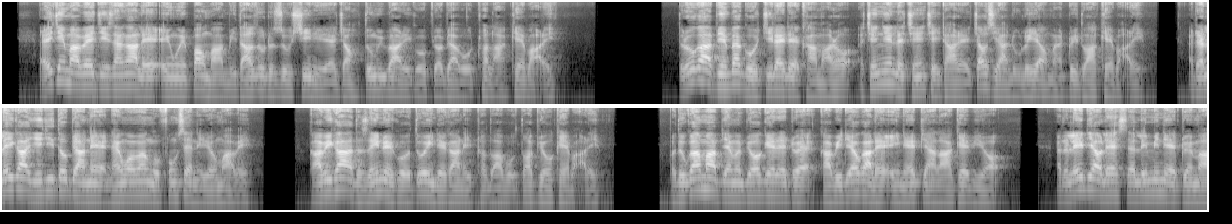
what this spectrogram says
။အဲဒီချိန်မှာပဲဂျေဆန်ကလည်းအိမ်ဝင်ပေါက်မှာမိသားစုတစုရှိနေတဲ့အကြောင်းသူမိဘတွေကိုပြောပြဖို့ထွက်လာခဲ့ပါတယ်။သူတို့ကအပြင်ဘက်ကိုကြည့်လိုက်တဲ့အခါမှာတော့အချင်းချင်းလက်ချင်းချိန်ထားတဲ့ကြောက်စရာလူလေးယောက်မှန်တွေ့သွားခဲ့ပါတယ်။ အဒလိတ်ကရေးကြီးတုတ်ပြနဲ့911ကိုဖုန်းဆက်နေတော့မှပဲဂါဘီကသစိမ်းတွေကိုသူ့အိမ်ထဲကနေထွက်သွားဖို့သွားပြောခဲ့ပါတယ်။ဘသူကမှပြန်မပြောခဲ့တဲ့အတွက်ဂါဘီတယောက်ကလည်းအိမ်ထဲပြန်လာခဲ့ပြီးတော့အဒလိတ်တယောက်လည်း10မိနစ်အတွင်းမှာ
